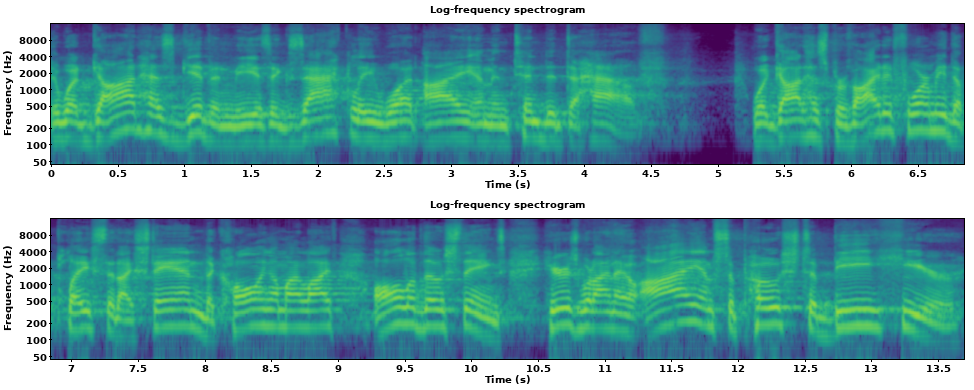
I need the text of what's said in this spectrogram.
that what God has given me is exactly what I am intended to have. What God has provided for me, the place that I stand, the calling on my life, all of those things. Here's what I know I am supposed to be here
